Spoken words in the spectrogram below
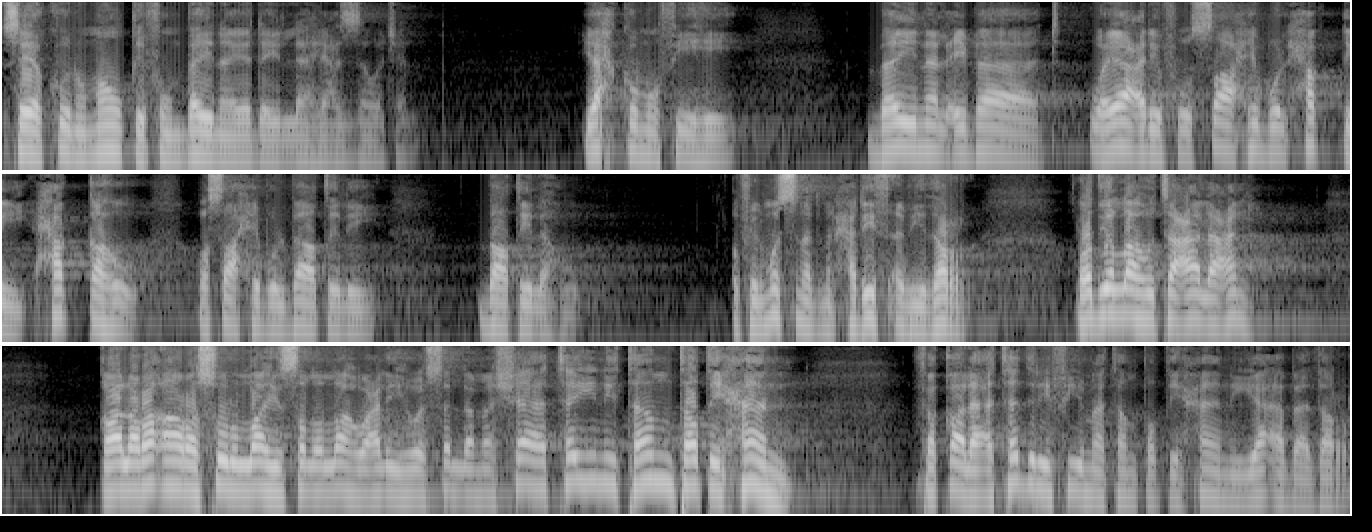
سيكون موقف بين يدي الله عز وجل. يحكم فيه بين العباد ويعرف صاحب الحق حقه وصاحب الباطل باطله. وفي المسند من حديث أبي ذر رضي الله تعالى عنه قال رأى رسول الله صلى الله عليه وسلم شاتين تنتطحان فقال أتدري فيما تنتطحان يا أبا ذر؟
